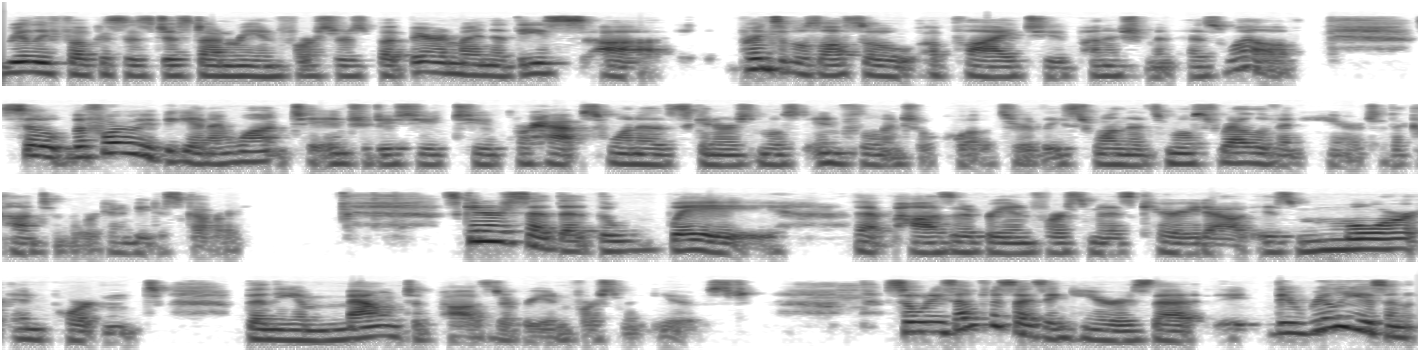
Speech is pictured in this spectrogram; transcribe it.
really focuses just on reinforcers, but bear in mind that these uh, principles also apply to punishment as well. So before we begin, I want to introduce you to perhaps one of Skinner's most influential quotes, or at least one that's most relevant here to the content that we're going to be discovering. Skinner said that the way that positive reinforcement is carried out is more important than the amount of positive reinforcement used. So what he's emphasizing here is that there really is an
